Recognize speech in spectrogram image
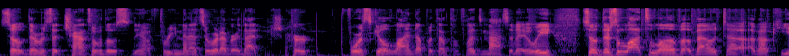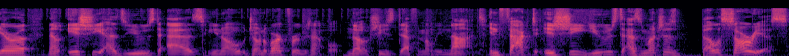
so there was a chance over those you know three minutes or whatever that her fourth skill lined up with Ethelflaed's massive AoE so there's a lot to love about uh, about Kiera. Now is she as used as you know Joan of Arc for example? No she's definitely not. In fact is she used as much as Belisarius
